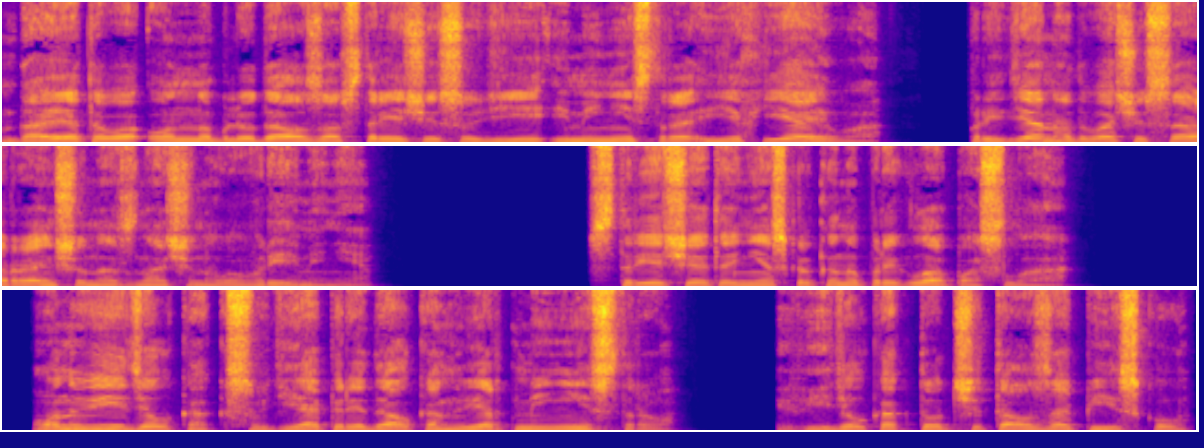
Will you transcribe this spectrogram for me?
До этого он наблюдал за встречей судьи и министра Ехьяева, придя на два часа раньше назначенного времени. Встреча эта несколько напрягла посла. Он видел, как судья передал конверт министру, видел, как тот читал записку,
